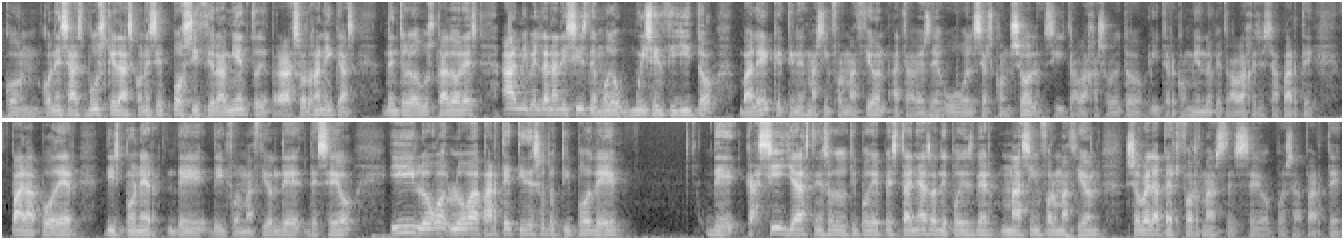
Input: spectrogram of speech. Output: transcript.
con, esas búsquedas, con ese posicionamiento de palabras orgánicas dentro de los buscadores a nivel de análisis de modo muy sencillito, ¿vale? Que tienes más información a través de Google Search Console, si trabajas sobre todo, y te recomiendo que trabajes esa parte para poder disponer de, información de, de SEO. Y luego, luego aparte tienes otro tipo de de casillas, tienes otro tipo de pestañas donde puedes ver más información sobre la performance de SEO. Pues aparte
